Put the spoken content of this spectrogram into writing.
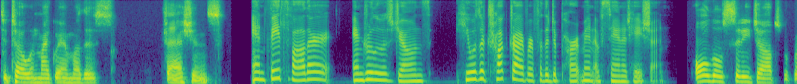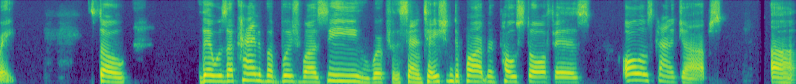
to toe in my grandmother's fashions. And Faith's father, Andrew Lewis Jones, he was a truck driver for the Department of Sanitation. All those city jobs were great. So there was a kind of a bourgeoisie who worked for the sanitation department, post office, all those kind of jobs. Uh,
